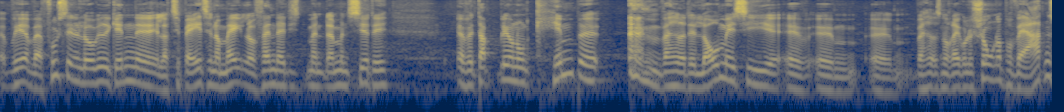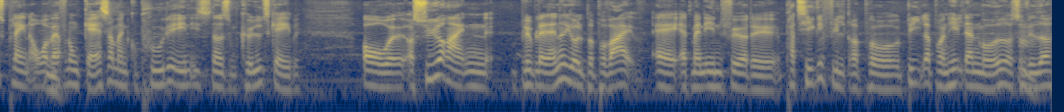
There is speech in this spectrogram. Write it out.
er ved at være fuldstændig lukket igen, øh, eller tilbage til normal, eller hvad fanden er man, når man siger det. Der blev nogle kæmpe hvad hedder det, lovmæssige øh, øh, øh, hvad hedder sådan nogle regulationer på verdensplan over, mm. hvad for nogle gasser man kunne putte ind i sådan noget som køleskabe. Og, øh, og syreregnen blev blandt andet hjulpet på vej af, at man indførte partikelfiltre på biler på en helt anden måde osv. Mm.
